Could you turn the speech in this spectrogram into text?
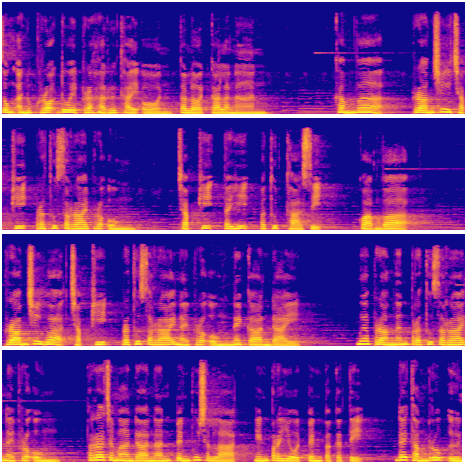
ทรงอนุเคราะห์ด้วยพระหฤทัยอ่อนตลอดกาลนานคำว่า พรามชื่อฉับพิประทุษร้ายพระองค์ฉับพิตยิปทุถาสิ ความว่า พรามชื่อว่าฉับพิประทุษร้ายในพระองค์ในการใด เมื่อพรามนั้นประทุษร้ายในพระองค์ พระราชมารดานั้นเป็นผู้ฉลาด เห็นประโยชน์เป็นปกติ ได้ทำรูปอื่น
